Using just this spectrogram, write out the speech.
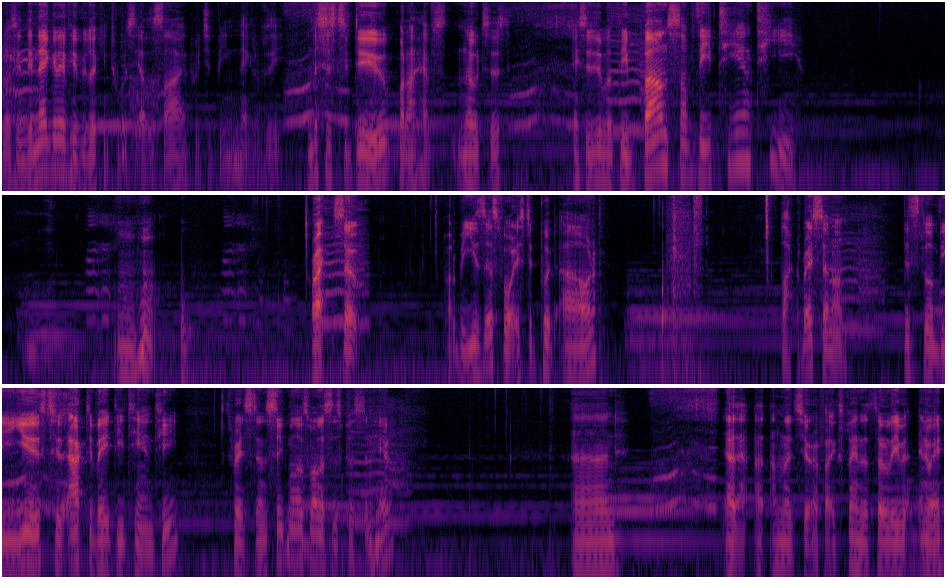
In the negative, you'll be looking towards the other side, which would be negative Z. And this is to do, what I have noticed, is to do with the bounce of the TNT. Mm-hmm. Right, so what we use this for is to put our block of redstone on. This will be used to activate the TNT, redstone signal as well as this piston here. And I, I'm not sure if I explained that thoroughly, but anyway.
